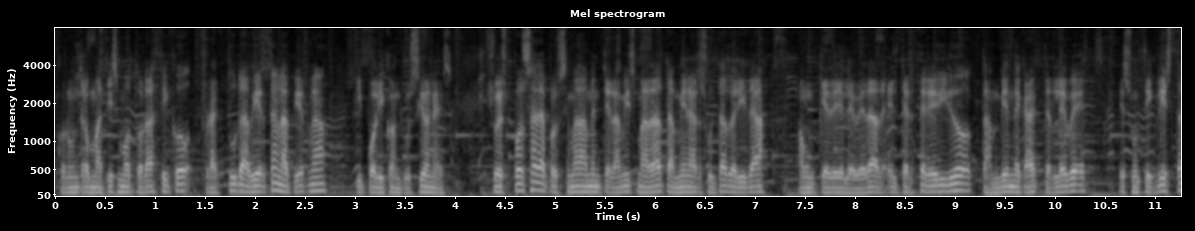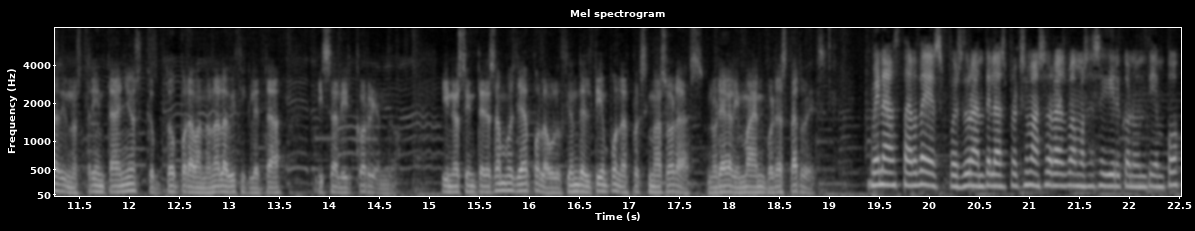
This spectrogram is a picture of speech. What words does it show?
con un traumatismo torácico, fractura abierta en la pierna y policontusiones. Su esposa, de aproximadamente la misma edad, también ha resultado herida, aunque de levedad. El tercer herido, también de carácter leve, es un ciclista de unos 30 años que optó por abandonar la bicicleta y salir corriendo. Y nos interesamos ya por la evolución del tiempo en las próximas horas. Nuria Galimán, buenas tardes. Buenas tardes. Pues durante las próximas horas vamos a seguir con un tiempo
